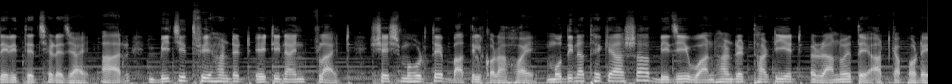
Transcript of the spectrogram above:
দেরিতে ছেড়ে যায় আর BG three hundred eighty nine flight শেষ মুহূর্তে বাতিল করা হয়। মদিনা থেকে আসা BG one hundred thirty eight রানওয়েতে আটকা পড়ে।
